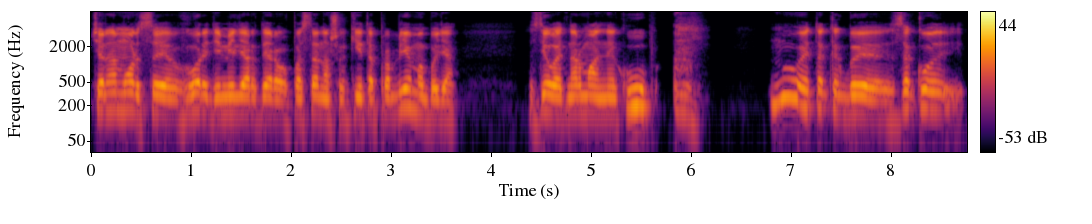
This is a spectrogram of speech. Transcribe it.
Черноморцы в городе миллиардеров постоянно что какие-то проблемы были. Сделать нормальный клуб. Ну, это как бы закон...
